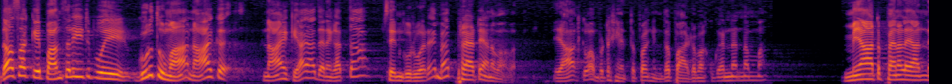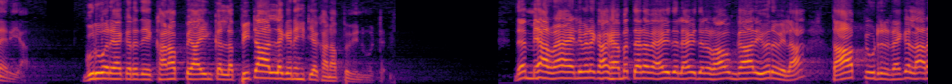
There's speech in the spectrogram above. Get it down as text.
දවසක් ඒ පන්සල හිටපුේ ගුරුතුමා නායක නායකයා දැනගත්තා සෙන් ගුරුවර මැ ප්‍රෑට යන බව. එයාකව අපට හෙතපන් හිද පාටමක්කු ගන්නන්නම්ම. මෙයාට පැනල යන්න ඇරියා. ගුරුවරයා කරදේ කනප්පය අයින් කල්ල පිට අල්ලගෙන හිටිය කනප්ප වෙනුවට. දැ මෙයා රෑලිවෙනක හැම තැන ඇවිද ලැවිදල රවුන් ගාල ඉවර වෙලා තාප්පි උඩට නැගලාර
